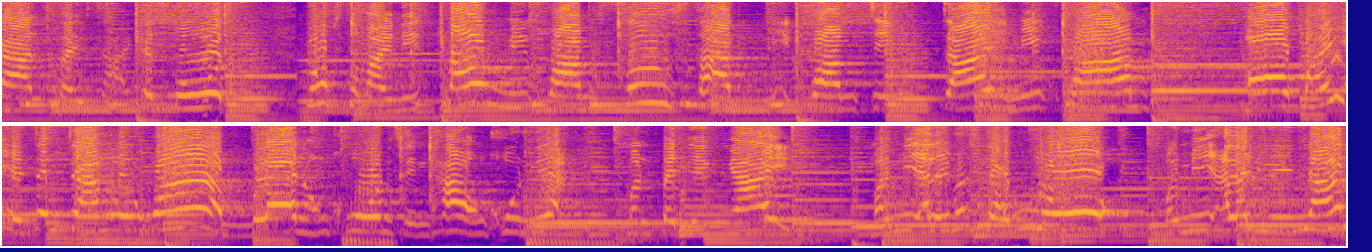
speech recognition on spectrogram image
การใส่สารกันบูด สมัยนี้ต้องมีความซื่อสัตย์มีความจริงใจ มีความออกมาให้เห็นจังๆเลยว่าแบรนด์ของคุณสินค้าของคุณเนี่ยมันเป็นยังไง มันมีอะไรผสมอยู่มันมีอะไรอยู่ในนั้น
